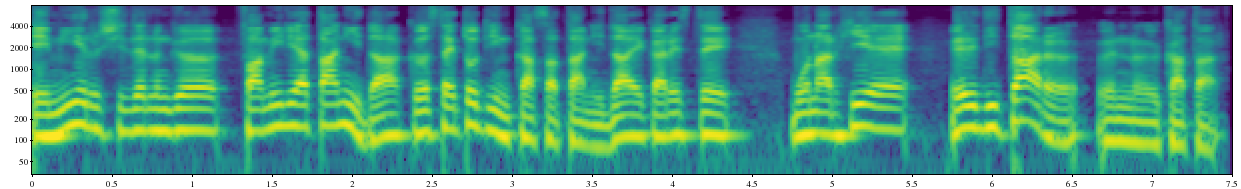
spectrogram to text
emir și de lângă familia Tani, da? Că ăsta e tot din casa Tani, da? E care este monarhie ereditară în Qatar.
